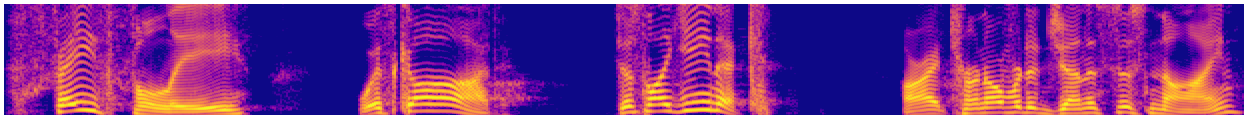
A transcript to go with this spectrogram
faithfully with God, just like Enoch. All right, turn over to Genesis 9.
